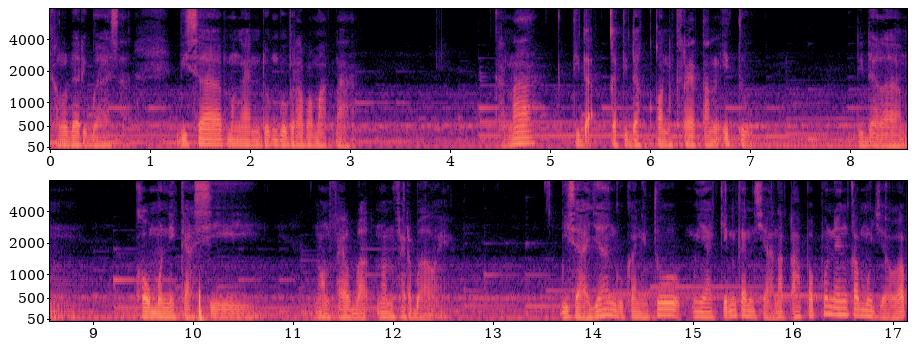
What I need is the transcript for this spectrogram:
kalau dari bahasa bisa mengandung beberapa makna. Karena tidak ketidak konkretan itu di dalam komunikasi nonverbal nonverbalnya bisa aja anggukan itu meyakinkan si anak apa pun yang kamu jawab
